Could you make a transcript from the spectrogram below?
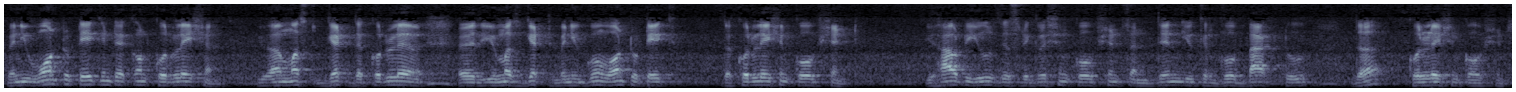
when you want to take into account correlation, you must get the correlation. Uh, you must get when you go want to take the correlation coefficient you have to use this regression coefficients and then you can go back to the correlation coefficients.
